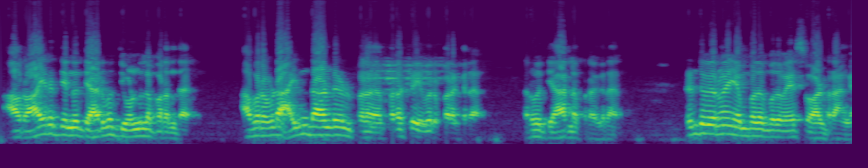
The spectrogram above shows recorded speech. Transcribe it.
அவர் ஆயிரத்தி எண்ணூத்தி அறுபத்தி ஒண்ணுல பிறந்தார். அவரை விட ஐந்து ஆண்டுகள் பிற- பிறகு இவர் பிறக்கிறார். அறுபத்தி ஆறுல பிறக்கிறார். ரெண்டு பேருமே எண்பது எண்பது வயசு வாழ்றாங்க.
